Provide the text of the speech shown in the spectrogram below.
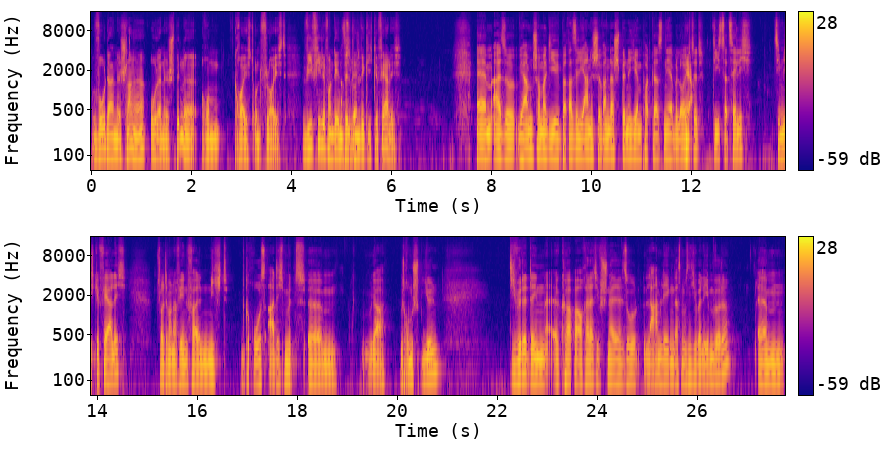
wo da eine Schlange oder eine Spinne rumkreucht und fleucht. Wie viele von denen sind Absolut. denn wirklich gefährlich? Ähm, also, wir haben schon mal die brasilianische Wanderspinne hier im Podcast näher beleuchtet. Die ist tatsächlich ziemlich gefährlich. Sollte man auf jeden Fall nicht großartig mit, ähm, ja, mit rumspielen. Die würde den äh, Körper auch relativ schnell so lahmlegen, dass man es nicht überleben würde. Ähm,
